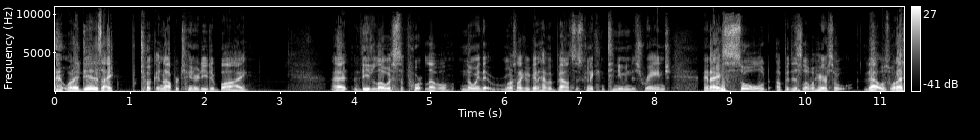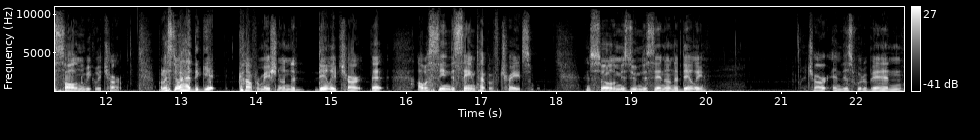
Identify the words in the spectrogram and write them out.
what I did is I took an opportunity to buy at the lowest support level, knowing that most likely we're going to have a bounce that's going to continue in this range, and I sold up at this level here. So that was what I saw in the weekly chart. But I still had to get confirmation on the daily chart that I was seeing the same type of trades. And so let me zoom this in on the daily chart, and this would have been,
